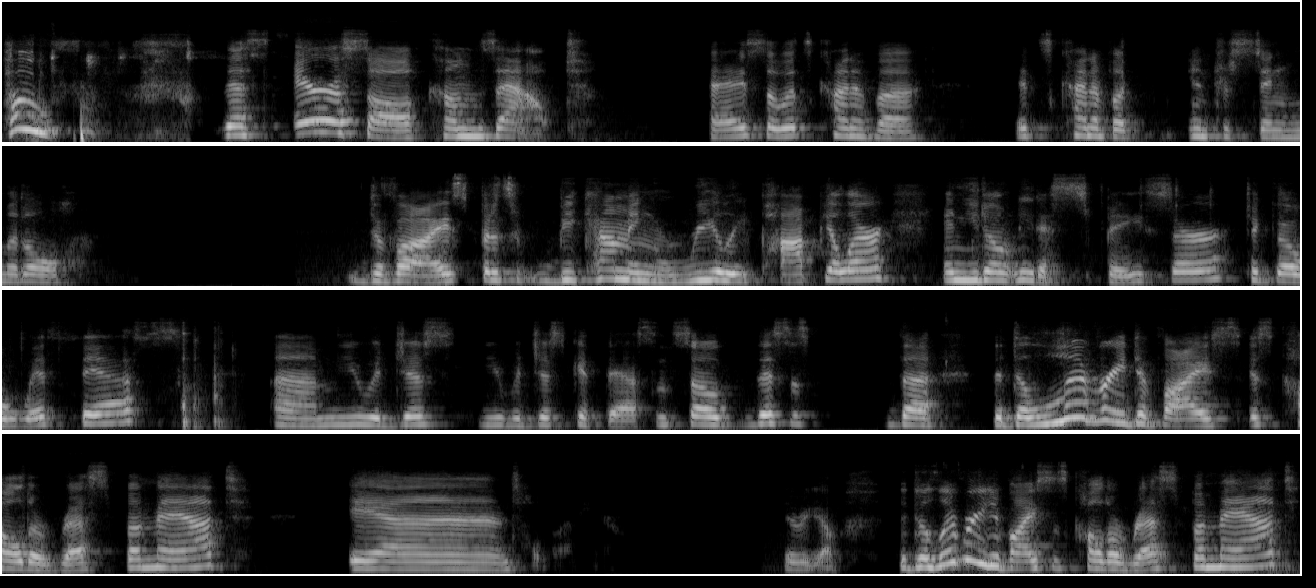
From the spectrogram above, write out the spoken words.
poof, this aerosol comes out. Okay, so it's kind of a, it's kind of a interesting little device, but it's becoming really popular and you don't need a spacer to go with this. Um, you would just you would just get this. And so this is the the delivery device is called a Respimat. And hold on. There we go. The delivery device is called a Respimat.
